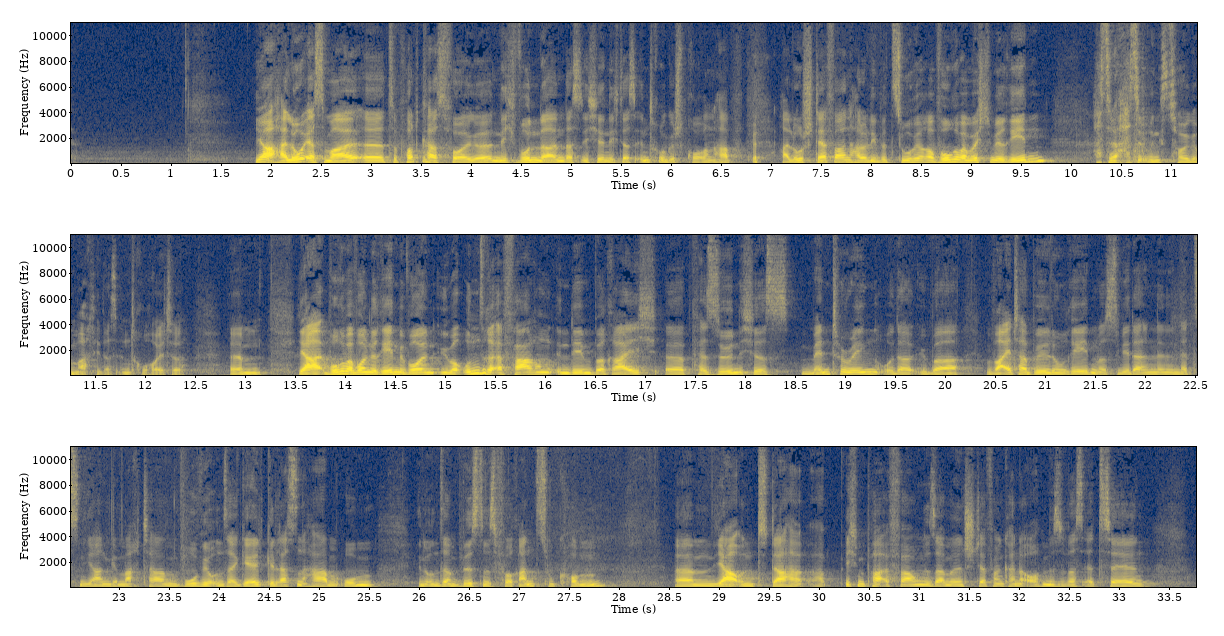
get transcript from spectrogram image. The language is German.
Ja, hallo erstmal äh, zur Podcast-Folge. Nicht wundern, dass ich hier nicht das Intro gesprochen habe. hallo Stefan, hallo liebe Zuhörer. Worüber möchten wir reden? Hast du, hast du übrigens toll gemacht hier, das Intro heute. Ähm, ja, worüber wollen wir reden? Wir wollen über unsere Erfahrungen in dem Bereich äh, persönliches Mentoring oder über Weiterbildung reden, was wir da in den letzten Jahren gemacht haben, wo wir unser Geld gelassen haben, um in unserem Business voranzukommen. Ähm, ja, und da habe ich ein paar Erfahrungen gesammelt. Stefan kann auch ein bisschen was erzählen.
